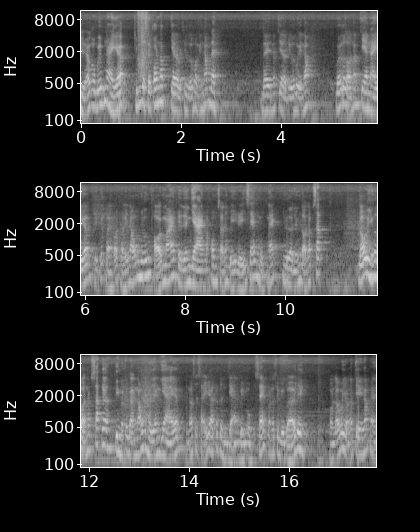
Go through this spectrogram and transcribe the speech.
Thì ở con bếp này á, chúng ta sẽ có nắp che đầu chia lửa bằng inox đây. Đây, nắp che đầu chia lửa bằng inox. Với cái loại nắp che này á, thì các bạn có thể nấu nướng thoải mái thời gian dài mà không sợ nó bị rỉ sét mục nát như là những loại nắp sắt. Đối với những loại nắp sắt á, khi mà các bạn nấu thời gian dài á, thì nó sẽ xảy ra cái tình trạng bị mục sét và nó sẽ bị bể đi. Còn đối với dòng nắp che nắp này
